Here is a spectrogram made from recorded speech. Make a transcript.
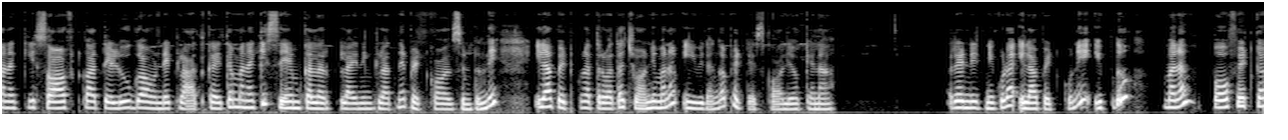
మనకి సాఫ్ట్గా తెలుగుగా ఉండే క్లాత్కి అయితే మనకి సేమ్ కలర్ లైనింగ్ క్లాత్నే పెట్టుకోవాల్సి ఉంటుంది. ఇలా పెట్టుకున్న తర్వాత చూడండి మనం ఈ విధంగా పెట్టేసుకోవాలి ఓకేనా? రెండింటిని కూడా ఇలా పెట్టుకుని ఇప్పుడు మనం పర్ఫెక్ట్గా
